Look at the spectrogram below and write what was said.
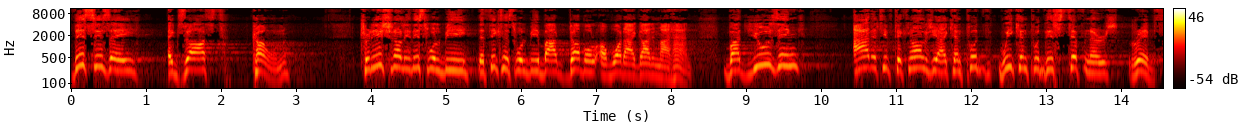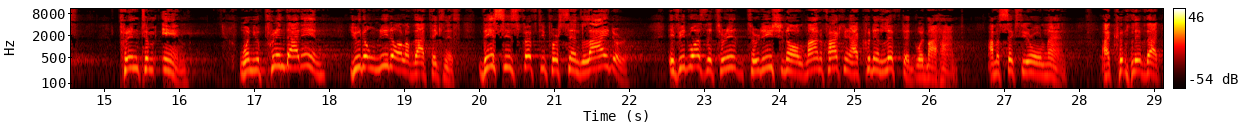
This is a exhaust cone. Traditionally, this will be, the thickness will be about double of what I got in my hand. But using additive technology, I can put, we can put these stiffeners, ribs, print them in. When you print that in, you don't need all of that thickness. This is 50% lighter. If it was the tra- traditional manufacturing, I couldn't lift it with my hand. I'm a 60 year old man. I couldn't lift that,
